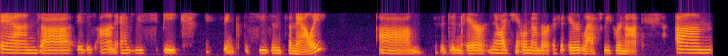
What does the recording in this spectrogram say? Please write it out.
and uh, it is on as we speak. I think the season finale. Um, if it didn't air, now I can't remember if it aired last week or not. Um,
